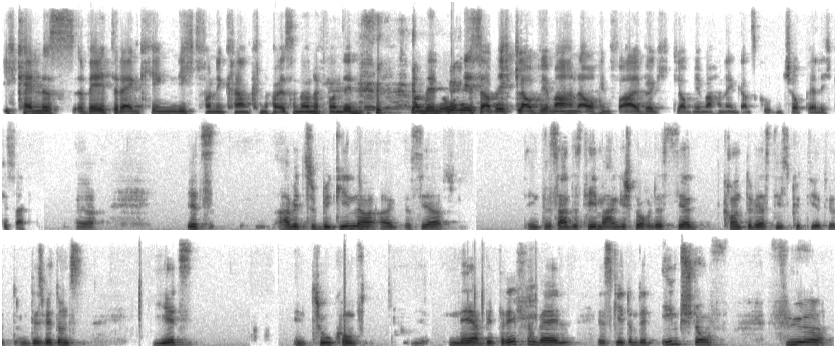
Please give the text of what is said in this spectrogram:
Ich kenne das Weltranking nicht von den Krankenhäusern oder von den, von den Unis, aber ich glaube, wir machen auch in Vorarlberg, ich glaube, wir machen einen ganz guten Job, ehrlich gesagt. Ja. Jetzt habe ich zu Beginn ein sehr interessantes Thema angesprochen, das sehr kontrovers diskutiert wird. Und das wird uns jetzt in Zukunft näher betreffen, weil es geht um den Impfstoff für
